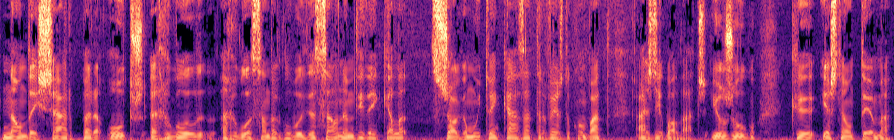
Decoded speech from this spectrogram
não deixar para outros a, regula a regulação da globalização na medida em que ela se joga muito em casa através do combate às desigualdades. Eu julgo que este é um tema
